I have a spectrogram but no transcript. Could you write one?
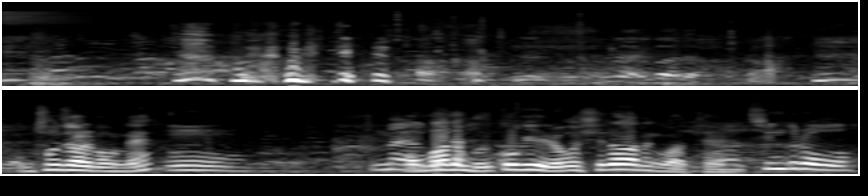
물고기들 엄청 잘 먹네. 응. 엄마 엄마는 여기다 물고기 이런 거 싫어하는 것 같아. 어, 징그러워.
